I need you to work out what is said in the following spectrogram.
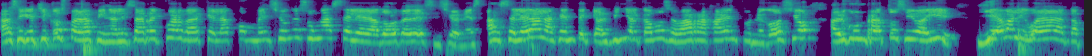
Así que chicos, para finalizar, recuerda que la convención es un acelerador de decisiones. Acelera a la gente que al fin y al cabo se va a rajar en tu negocio, algún rato se va a ir llévala igual a la,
